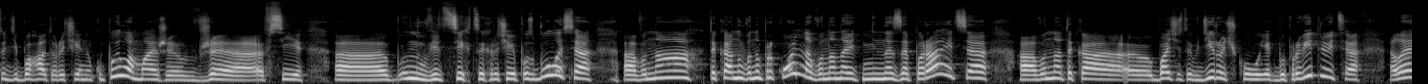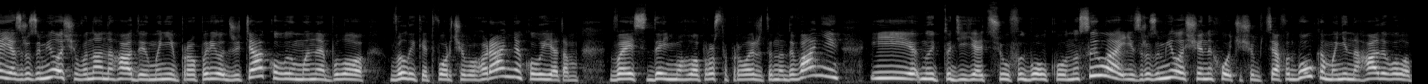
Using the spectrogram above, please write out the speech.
Тоді багато речей не купила, майже вже всі е, ну, від всіх цих речей позбулася. Вона така, ну вона прикольна, вона навіть не запирається, вона така, е, бачите, в дірочку якби провітрюється. Але я зрозуміла, що вона нагадує мені про період життя, коли у мене було велике творче вигорання, коли я там весь день могла просто пролежати на дивані. І ну тоді я цю футболку носила і зрозуміла, що я не хочу, щоб ця футболка мені нагадувала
